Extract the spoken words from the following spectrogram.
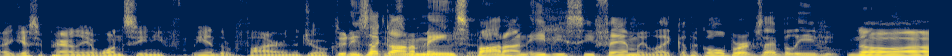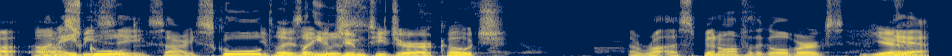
I guess apparently in one scene he, he ended up firing the Joker. Dude, he's like on a main spot on ABC Family, like the Goldbergs, I believe, No, uh, on uh, ABC. Schooled. Sorry, schooled. He plays like he a was gym teacher or a coach. a, ru- a spin-off of the Goldbergs. Yeah. Yeah.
